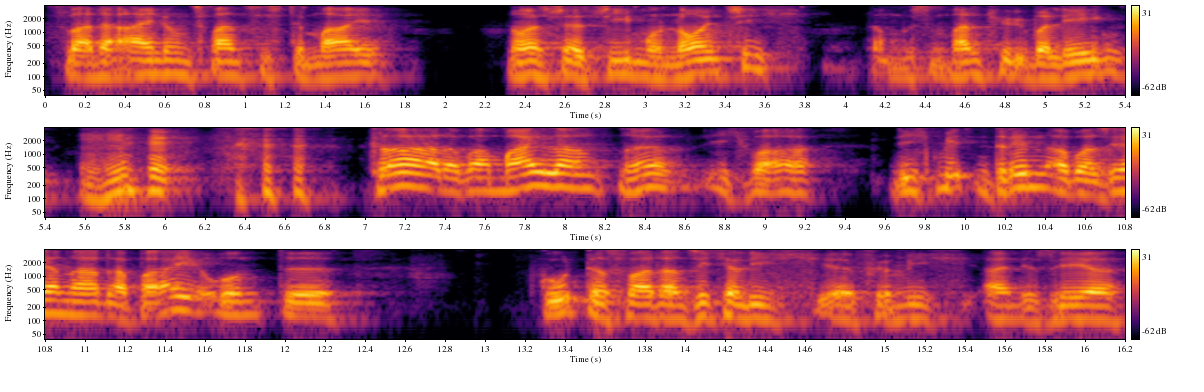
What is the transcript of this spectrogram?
es war der 21. Mai 1997. Da müssen manche überlegen. Klar, da war Mailand. Ne? Ich war nicht mittendrin, aber sehr nah dabei. Und äh, gut, das war dann sicherlich äh, für mich eine sehr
